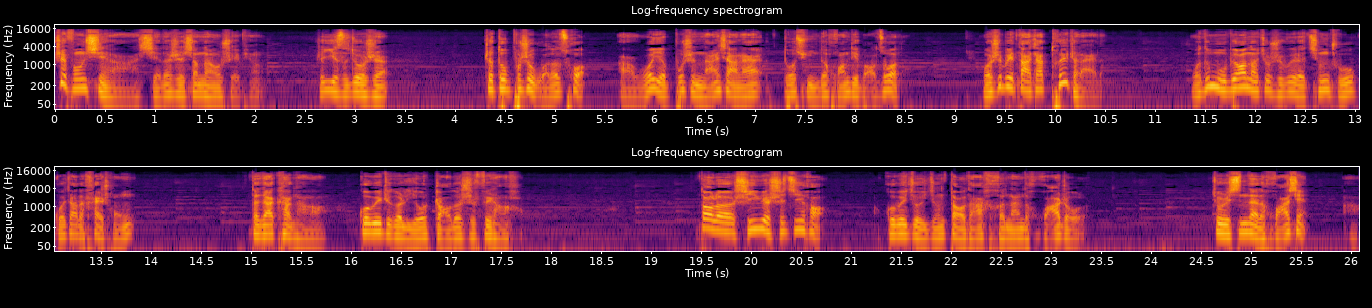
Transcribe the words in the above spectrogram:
这封信啊，写的是相当有水平，这意思就是，这都不是我的错啊，我也不是南下来夺取你的皇帝宝座的，我是被大家推着来的，我的目标呢，就是为了清除国家的害虫。大家看看啊，郭威这个理由找的是非常好。到了十一月十七号，郭威就已经到达河南的华州了，就是现在的华县啊，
